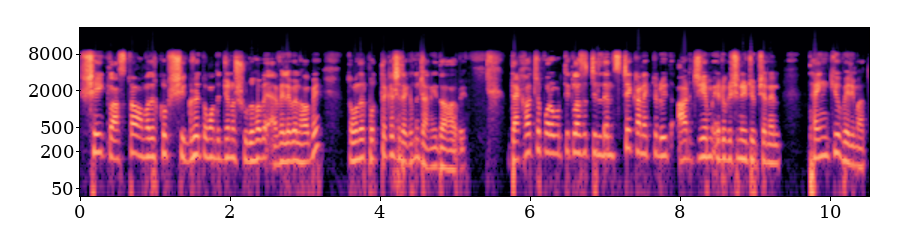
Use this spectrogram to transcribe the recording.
সেই ক্লাসটাও আমাদের খুব শীঘ্রই তোমাদের জন্য শুরু হবে অ্যাভেলেবেল হবে। তোমাদের প্রত্যেককে সেটা কিন্তু জানিয়ে দেওয়া হবে। দেখা হচ্ছে পরবর্তী ক্লাসে till then stay connected with R G M education YouTube channel thank you very much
